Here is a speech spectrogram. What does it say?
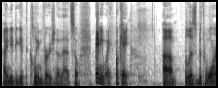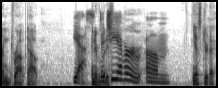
I need to get the clean version of that. So anyway, okay. Um, Elizabeth Warren dropped out. Yes. And Did she ever? Um, yesterday.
